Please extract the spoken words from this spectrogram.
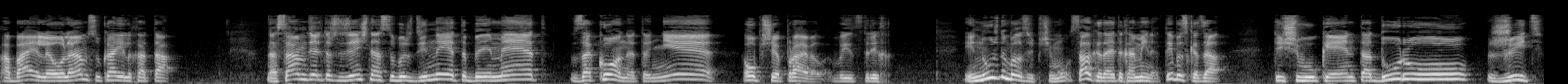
абай леулам сука илхата. На самом деле, то, что женщины освобождены, это бемет закон, это не общее правило в Ицтрих. И нужно было, почему? Сал, когда это хамина, ты бы сказал, Тишвукен тадуру жить.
